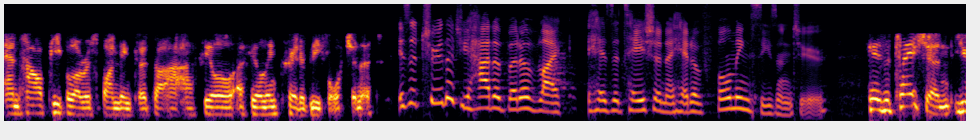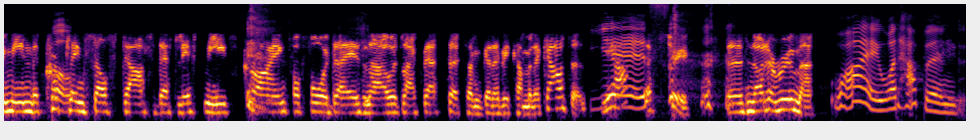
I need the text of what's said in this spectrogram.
and how people are responding to it. I feel I feel incredibly fortunate. Is it true that you had a bit of like hesitation ahead of filming season two? Hesitation. You mean the crippling oh. self doubt that left me crying for four days, and I was like, "That's it. I'm going to become an accountant." Yes, yeah, that's true. There's not a rumor. Why? What happened?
